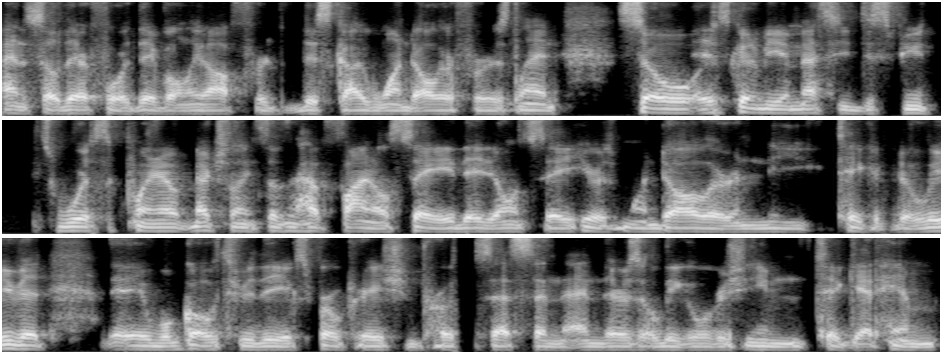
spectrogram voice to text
And so therefore they've only offered this guy $1 for his land. So it's going to be a messy dispute it's worth pointing out Metrolinx doesn't have final say. They don't say here's one dollar and you take it or leave it. They will go through the expropriation process and, and there's a legal regime to get him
